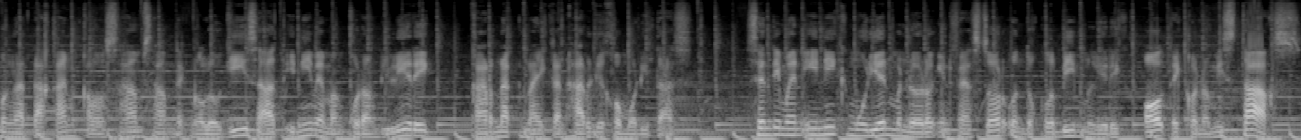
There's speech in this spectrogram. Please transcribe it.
mengatakan kalau saham-saham teknologi saat ini memang kurang dilirik karena kenaikan harga komoditas. Sentimen ini kemudian mendorong investor untuk lebih melirik old economy stocks.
